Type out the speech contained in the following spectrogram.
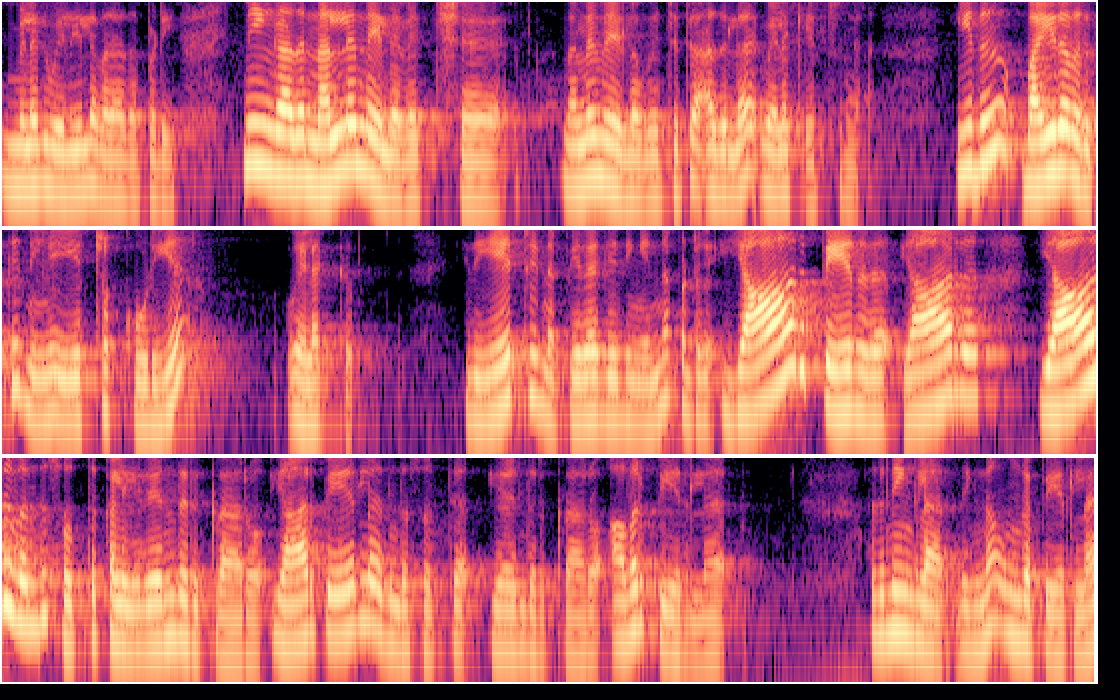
மிளகு வெளியில் வராதபடி. நீங்கள் அதை நல்லெண்ணெயில் வச்சு நல்லெண்ணெயில் வச்சுட்டு அதில் விளக்கேற்றுங்க இது பைரவருக்கு நீங்கள் ஏற்றக்கூடிய விளக்கு. இது ஏற்றின பிறகு நீங்கள் என்ன பண்ணுறீங்க யார் பேரில் யார் யார் வந்து சொத்துக்களை இழந்திருக்கிறாரோ யார் பேரில் இருந்த சொத்தை இழந்திருக்கிறாரோ அவர் பேரில். அது நீங்களாக இருந்தீங்கன்னா உங்கள் பேரில்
